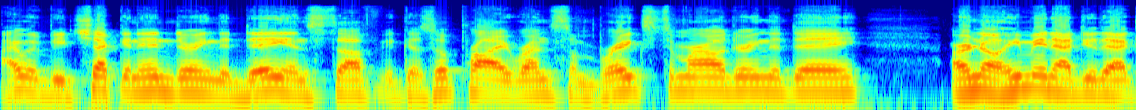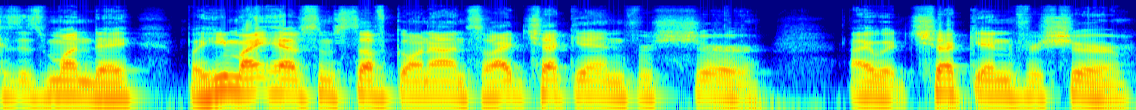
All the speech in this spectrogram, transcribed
I would be checking in during the day and stuff because he'll probably run some breaks tomorrow during the day. Or no, he may not do that because it's Monday, but he might have some stuff going on. So I'd check in for sure. I would check in for sure.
